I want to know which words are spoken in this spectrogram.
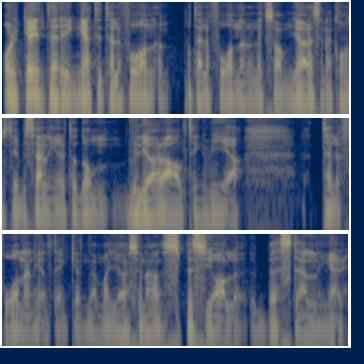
orkar inte ringa till telefon, på telefonen och liksom göra sina konstiga beställningar, utan de vill göra allting via telefonen helt enkelt, när man gör sina specialbeställningar.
